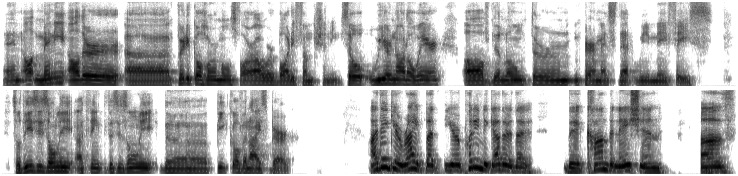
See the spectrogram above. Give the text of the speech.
and all, many other uh, critical hormones for our body functioning. So we are not aware of the long-term impairments that we may face. So this is only, I think, this is only the peak of an iceberg. I think you're right, but you're putting together the the combination of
